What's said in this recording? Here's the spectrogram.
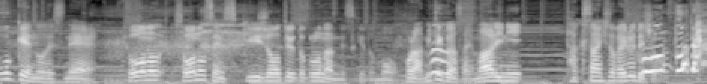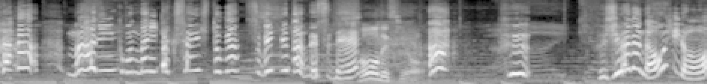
庫県のですね京の総野線スキー場というところなんですけども。ほら見てください。周りにたくさん人がいるでしょ。本当だ。周りにこんなにたくさん人が滑ってたんですね。そうですよ。ふ藤原直弘？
